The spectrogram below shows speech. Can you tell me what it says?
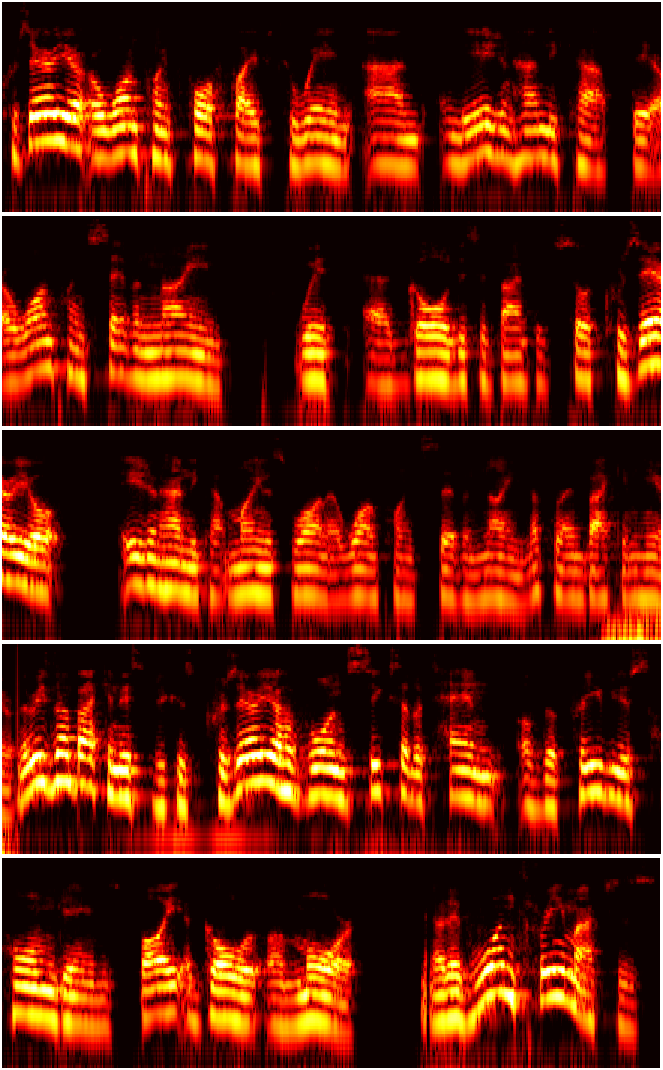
Cruzeiro are 1.45 to win, and in the Asian handicap, they are 1.79 with a goal disadvantage. So it's Cruzeiro Asian handicap minus one at 1.79. That's what I'm backing here. The reason I'm backing this is because Cruzeiro have won 6 out of 10 of their previous home games by a goal or more. Now they've won 3 matches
